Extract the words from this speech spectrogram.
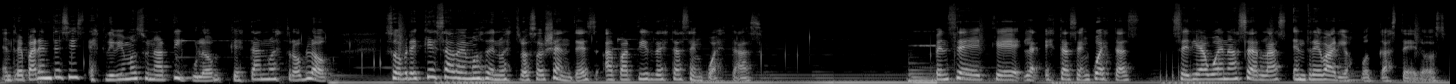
Entre paréntesis, escribimos un artículo que está en nuestro blog sobre qué sabemos de nuestros oyentes a partir de estas encuestas. Pensé que estas encuestas sería bueno hacerlas entre varios podcasteros.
